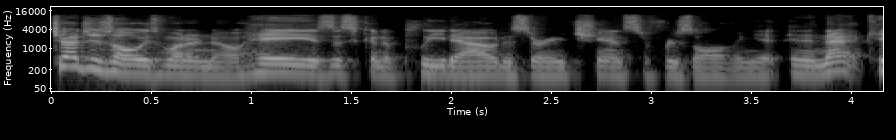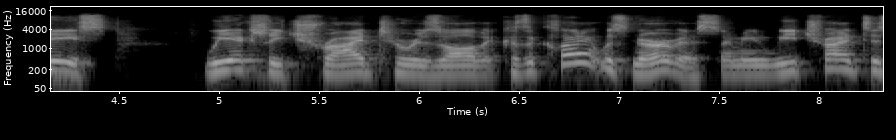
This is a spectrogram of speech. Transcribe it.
judges always want to know, hey, is this going to plead out? Is there any chance of resolving it? And in that case, we actually tried to resolve it because the client was nervous. I mean, we tried to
